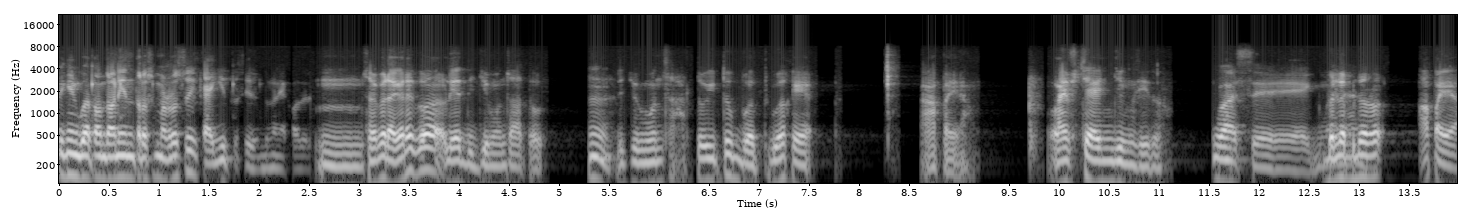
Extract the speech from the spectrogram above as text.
pengen gua tontonin terus-menerus sih kayak gitu sih sebenarnya kalau dari Mmm, sampai pada akhirnya gua lihat Digimon 1. Hmm. Digimon 1 itu buat gua kayak apa ya, life changing sih itu. Wasik, gimana? Bener-bener apa ya,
